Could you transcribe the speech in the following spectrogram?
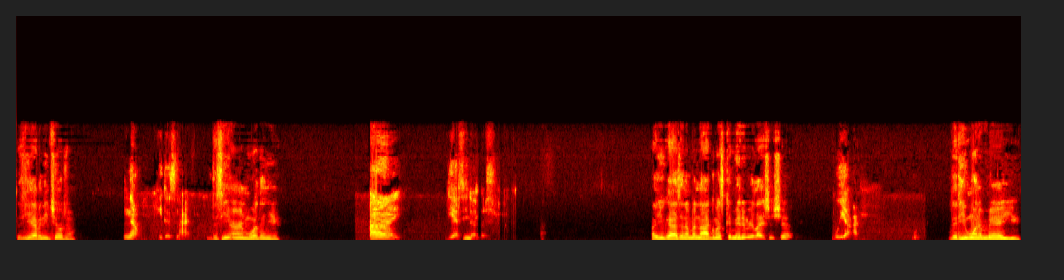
Does he have any children? no, he does not. Does he earn more than you? Uh, yes, he does. Are you guys in a monogamous, committed relationship? We are. Did he want to marry you?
